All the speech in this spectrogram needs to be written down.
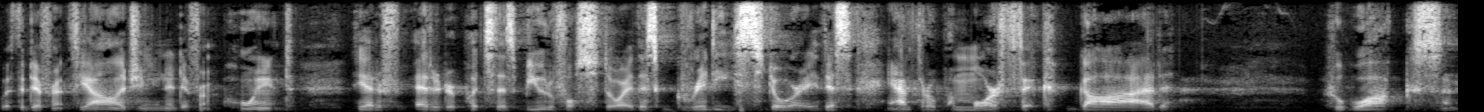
with a different theology and a different point. The editor puts this beautiful story, this gritty story, this anthropomorphic God who walks and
